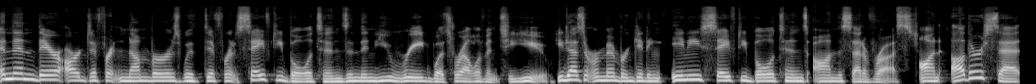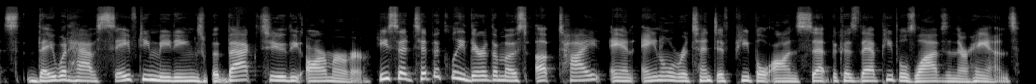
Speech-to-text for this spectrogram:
and then there are different numbers with different safety bulletins, and then you read what's relevant to you. He doesn't remember getting any safety bulletins on the set of Rust. On other sets, they would have safety meetings, but back to the armorer. He said typically they're the most uptight and anal retentive people on set because they have people's lives in their hands.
